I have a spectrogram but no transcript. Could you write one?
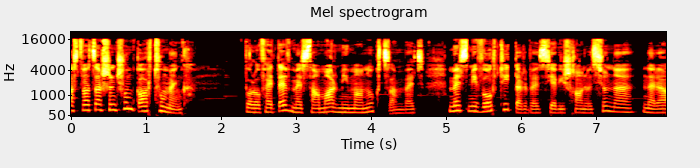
Աստվածաշնչում կարդում ենք. որովհետև մեզ համար մի մանուկ ծնվեց, մեզ մի որդի տրվեց եւ իշխանությունը նրա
